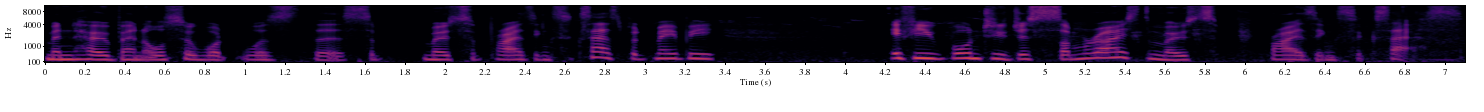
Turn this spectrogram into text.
Mint Hobo and also what was the su- most surprising success? But maybe if you want to just summarize the most surprising success.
